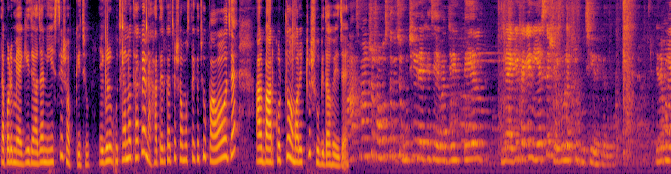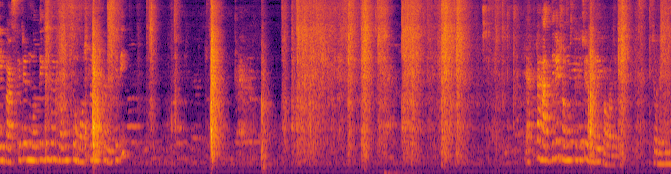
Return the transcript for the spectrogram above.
তারপরে ম্যাগি যা যা নিয়ে এসছে সব কিছু এগুলো গুছানো থাকলে না, হাতের কাছে সমস্ত কিছু পাওয়াও যায় আর বার করতেও আমার একটু সুবিধা হয়ে যায়। মাছ, মাংস সমস্ত কিছু গুছিয়ে রেখেছি। এবার যে তেল, ম্যাগি ফ্যাগি নিয়ে এসছে সেগুলো একটু গুছিয়ে রেখে দেবো। এরকম এই বাস্কেটের মধ্যে কিন্তু আমি সমস্ত মশলা মশলা রেখে দিই একটা হাত দিলে সমস্ত কিছু এর মধ্যে পাওয়া যাবে। চলে এগুলো।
